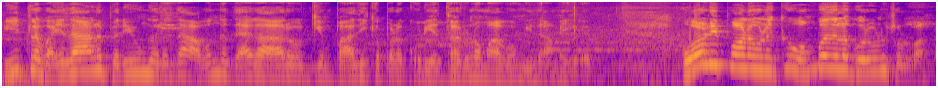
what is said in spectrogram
வீட்டில் வயதான பெரியவங்க இருந்தால் அவங்க தேக ஆரோக்கியம் பாதிக்கப்படக்கூடிய தருணமாகவும் இது அமைகிறது. ஓடிப்போனவனுக்கு ஒன்பதில் குருன்னு சொல்லுவாங்க.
